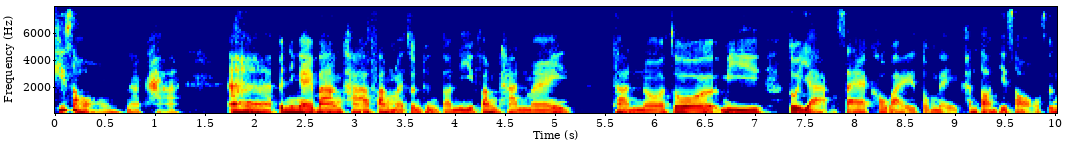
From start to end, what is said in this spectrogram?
ที่สองนะคะอ่าเป็นยังไงบ้างคะ ฟังมาจนถึงตอนนี้ฟังทันไหม ทันเนาะโจมีตัวอย่างแทรกเข้าไว้ตรงในขั้นตอนที่2ซึ่ง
